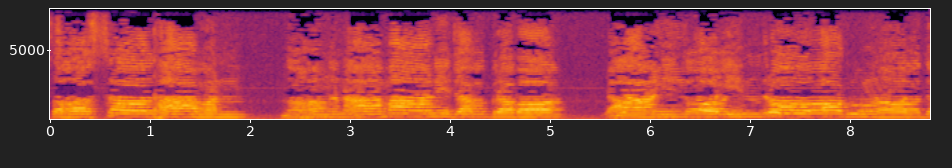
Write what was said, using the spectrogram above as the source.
सहस्रधामन् नहम् नामानि जग्रव यानि त इन्द्रो अगृह्णाद्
